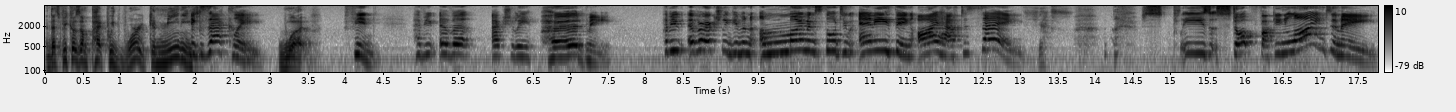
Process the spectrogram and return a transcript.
And that's because I'm packed with work and meetings. Exactly. what? Finn, have you ever actually heard me? Have you ever actually given a moment's thought to anything I have to say? Yes. S- Please stop fucking lying to me.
